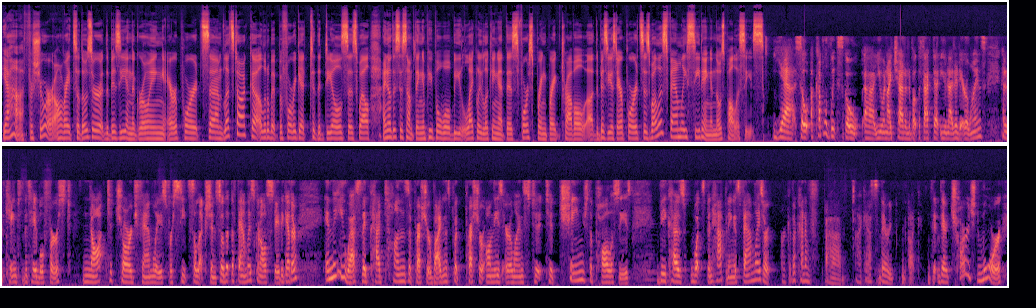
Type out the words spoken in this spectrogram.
Yeah, for sure. All right. So those are the busy and the growing airports. Um, let's talk uh, a little bit before we get to the deals as well. I know this is something, and people will be likely looking at this for spring break travel, uh, the busiest airports, as well as family seating and those policies. Yeah. So a couple of weeks ago, uh, you and I chatted about the fact that United Airlines kind of came to the table first not to charge families for seat selection so that the families can all stay together in the US, they've had tons of pressure. Biden's put pressure on these airlines to, to change the policies because what's been happening is families are, are they're kind of, uh, I guess they're like, they're charged more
